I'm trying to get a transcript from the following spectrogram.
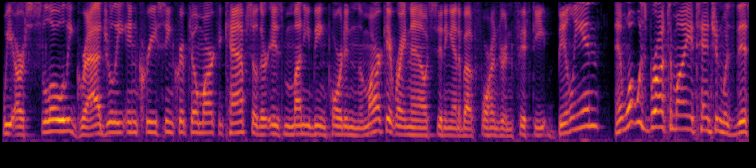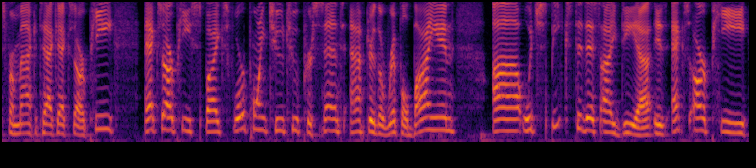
we are slowly, gradually increasing crypto market cap. So there is money being poured into the market. Right now, sitting at about 450 billion. And what was brought to my attention was this from MackAttack XRP. XRP spikes 4.22% after the Ripple buy-in, uh, which speaks to this idea is XRP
